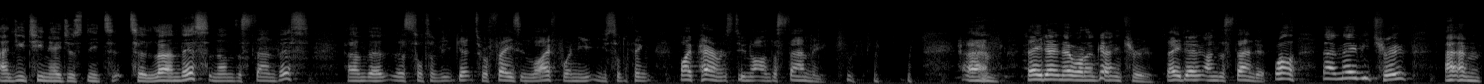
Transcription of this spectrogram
and you teenagers need to, to, learn this and understand this. Um, the, the, sort of you get to a phase in life when you, you sort of think, my parents do not understand me. um, they don't know what I'm going through. They don't understand it. Well, that may be true, um,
